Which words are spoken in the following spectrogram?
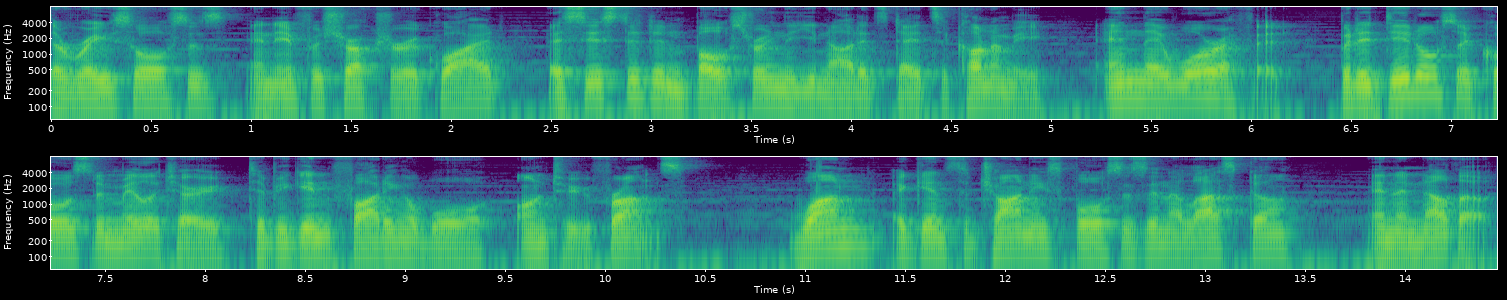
The resources and infrastructure required assisted in bolstering the United States economy and their war effort, but it did also cause the military to begin fighting a war on two fronts one against the Chinese forces in Alaska, and another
